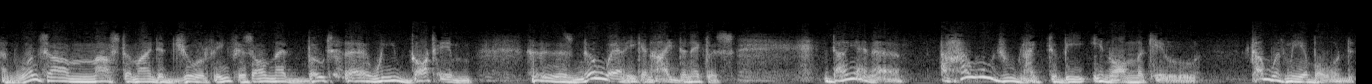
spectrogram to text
And once our masterminded jewel thief is on that boat, uh, we've got him. There's nowhere he can hide the necklace. Diana, how would you like to be in on the kill? Come with me aboard.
